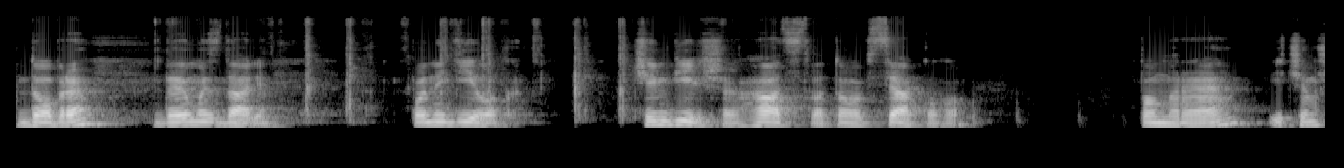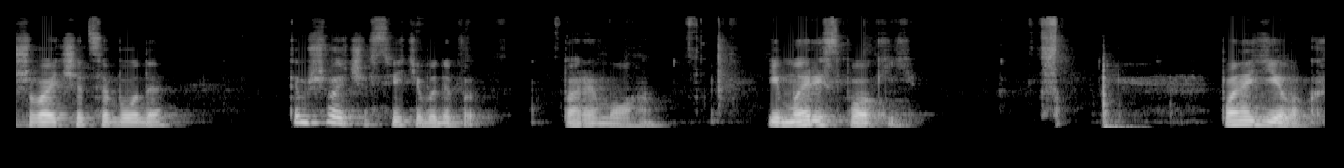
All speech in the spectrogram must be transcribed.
Добре, дивимось далі. Понеділок. Чим більше гадства того всякого помре, і чим швидше це буде, тим швидше в світі буде перемога і мир і спокій. Понеділок.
